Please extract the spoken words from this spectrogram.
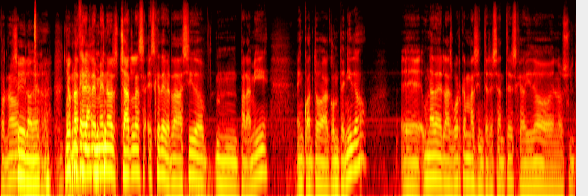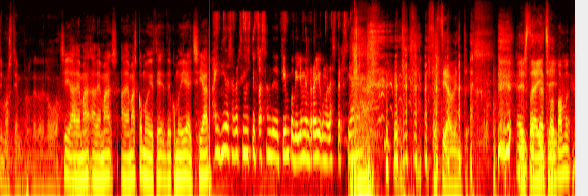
Por no, Sí, lo dejo. Yo no creo que hacer ya- de tú- menos charlas, es que de verdad ha sido mm, para mí, en cuanto a contenido, eh, una de las WordCamp más interesantes que ha habido en los últimos tiempos, desde luego. Sí, además, además, además como, dice, de- como diría Itziar, Ay Dios, a ver si me estoy pasando de tiempo, que yo me enrollo como las persianas. Efectivamente. Está ahí, pues, vamos-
